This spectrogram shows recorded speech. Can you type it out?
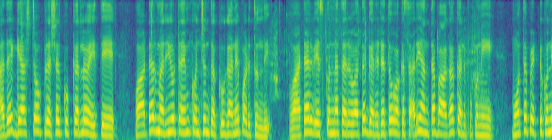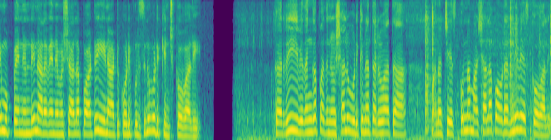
అదే గ్యాస్ స్టవ్ ప్రెషర్ కుక్కర్లో అయితే వాటర్ మరియు టైం కొంచెం తక్కువగానే పడుతుంది. వాటర్ వేసుకున్న తరువాత గరిటెతో ఒకసారి అంతా బాగా కలుపుకుని మూత పెట్టుకుని ముప్పై నుండి నలభై నిమిషాల పాటు ఈ నాటుకోడి పులుసును ఉడికించుకోవాలి. కర్రీ ఈ విధంగా పది నిమిషాలు ఉడికిన తరువాత మనం చేసుకున్న మసాలా పౌడర్ని వేసుకోవాలి.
